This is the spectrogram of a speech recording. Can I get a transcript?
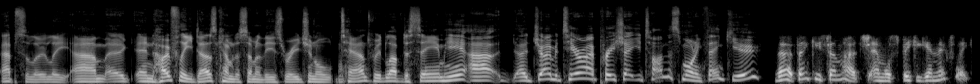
Absolutely, um, and hopefully he does come to some of these regional towns. We'd love to see him here. Joe Matera I appreciate your time this morning. Thank you. No, thank you so much. And we'll speak again next week.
